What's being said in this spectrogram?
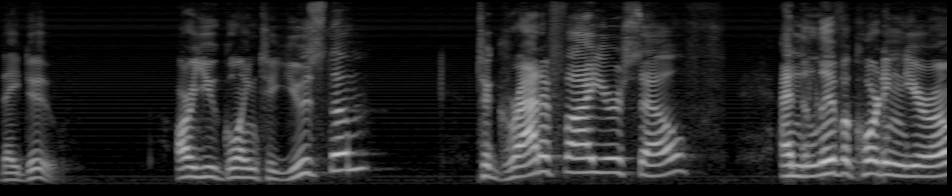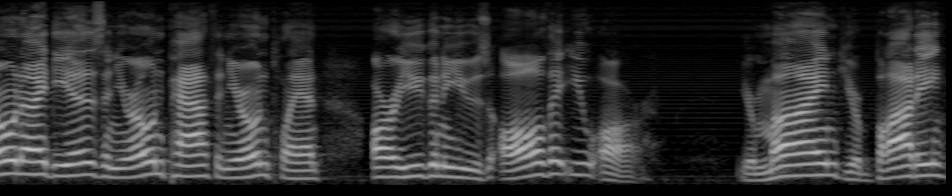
They do. Are you going to use them to gratify yourself and to live according to your own ideas and your own path and your own plan? Or are you going to use all that you are your mind, your body,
